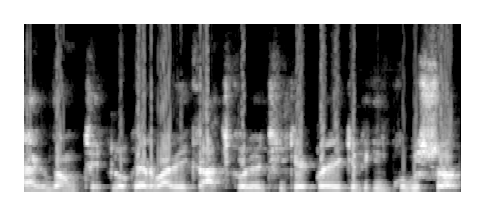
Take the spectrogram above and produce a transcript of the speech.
একদম ঠিক, লোকের বাড়ি কাজ করে ঠিক করে একে কি ভবিষ্যৎ?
